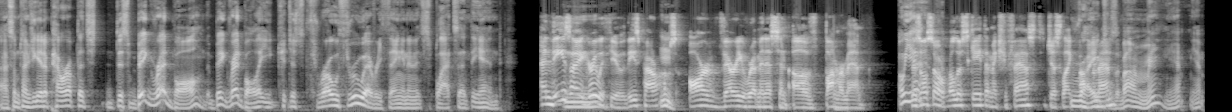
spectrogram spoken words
Uh, sometimes you get a power up that's this big red ball, the big red ball that you could just throw through everything and then it splats at the end. And these, I agree with you. These power ups are very reminiscent of Bomberman. Oh yeah, There's also a roller skate that makes you fast, just like right, Bomberman. just the Bomberman. Yep, yep.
